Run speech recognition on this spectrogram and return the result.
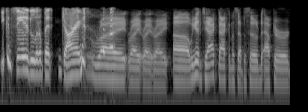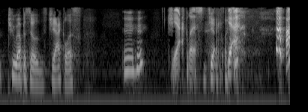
You can see it a little bit jarring. right, right, right, right. Uh we get Jack back in this episode after two episodes Jackless. mm-hmm. Jackless. Jackless. Yeah.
